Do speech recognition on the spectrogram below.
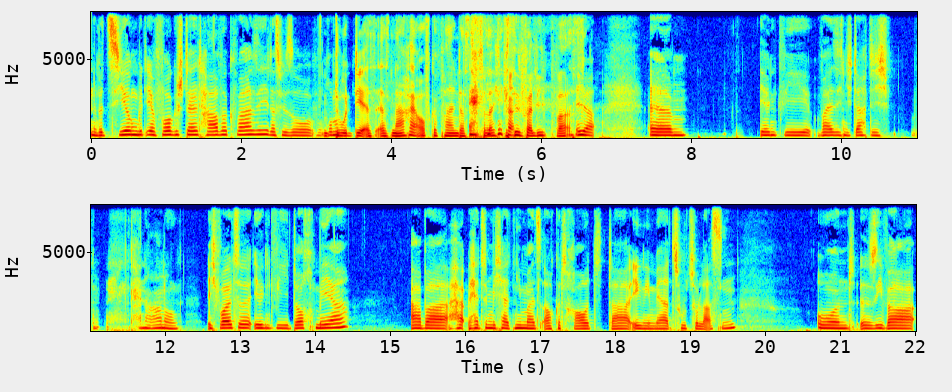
eine Beziehung mit ihr vorgestellt habe, quasi, dass wir so rum. Du, dir ist erst nachher aufgefallen, dass du vielleicht ein bisschen verliebt warst. Ja. Ähm, irgendwie, weiß ich nicht, dachte ich, keine Ahnung. Ich wollte irgendwie doch mehr, aber hätte mich halt niemals auch getraut, da irgendwie mehr zuzulassen. Und äh, sie war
